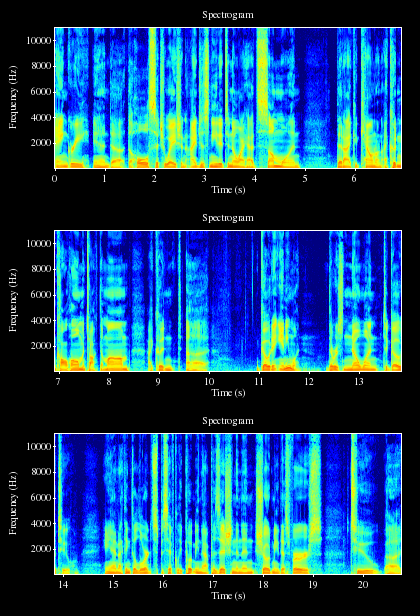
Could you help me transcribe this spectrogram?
angry, and uh, the whole situation. I just needed to know I had someone that I could count on. I couldn't call home and talk to mom. I couldn't uh, go to anyone. There was no one to go to. And I think the Lord specifically put me in that position and then showed me this verse to uh,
